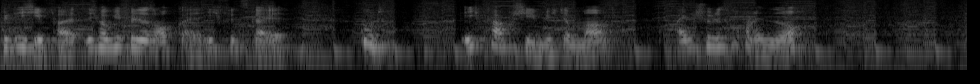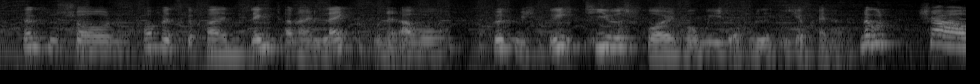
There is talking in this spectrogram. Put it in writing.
Finde ich jedenfalls. Ich hoffe, ihr findet das auch geil. Ich finde es geil. Gut, ich verabschiede mich dann mal. Ein schönes Wochenende noch. Danke fürs Schauen. Hoffe, es gefallen. Denkt an ein Like und ein Abo. Würde mich richtig tierisch freuen. Warum ich auch Ich habe keine Ahnung. Na gut, ciao.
